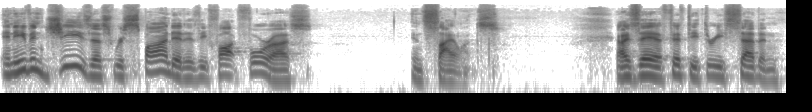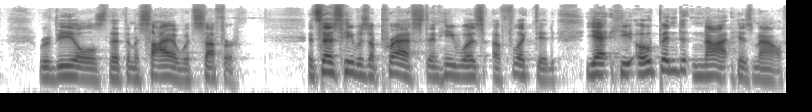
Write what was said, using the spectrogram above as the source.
And even Jesus responded as he fought for us in silence. Isaiah 53 7 reveals that the Messiah would suffer. It says he was oppressed and he was afflicted, yet he opened not his mouth.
